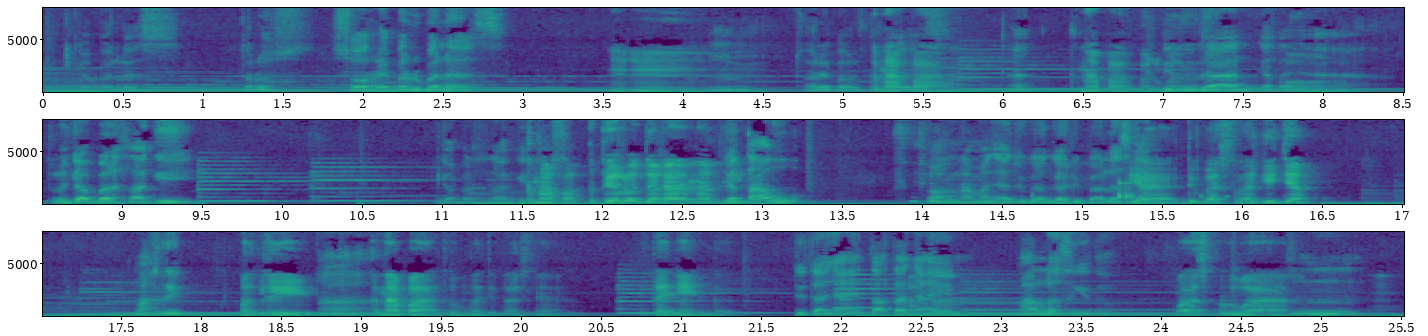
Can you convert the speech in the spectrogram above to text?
Nggak bales. Terus sore baru bales. Mm-mm. hmm, sore baru bales. kenapa? Hah? kenapa baru tiduran katanya. Terus nggak balas lagi lagi kenapa? Ketiduran lagi nggak tahu. Soal namanya juga nggak dibalas kan? ya dibahas lagi jam? Maghrib. Maghrib. Ah. kenapa tuh nggak dibahasnya? Ditanyain nggak? Ditanyain tak tanyain. Males gitu. Malas keluar. Hmm. Hmm.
